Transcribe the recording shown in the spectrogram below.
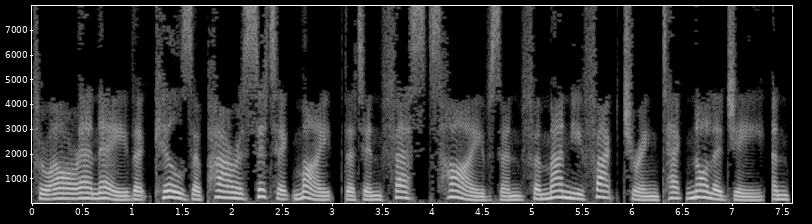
for RNA that kills a parasitic mite that infests hives and for manufacturing technology and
